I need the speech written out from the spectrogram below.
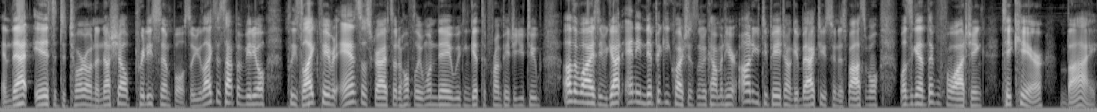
And that is the tutorial in a nutshell. Pretty simple. So you like this type of video, please like, favorite, and subscribe so that hopefully one day we can get to the front page of YouTube. Otherwise, if you got any nitpicky questions, leave a comment here on the YouTube page. I'll get back to you as soon as possible. Once again, thank you for watching. Take care. Bye.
